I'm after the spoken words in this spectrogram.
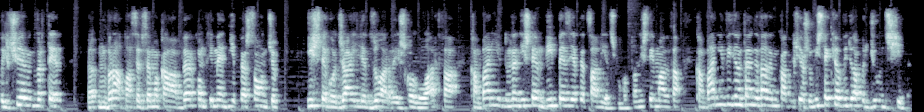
pëlqyer në të vërtetë mbrapa sepse më ka bërë kompliment një person që ishte goxha i lexuar dhe i shkolluar, tha, kam parë një, domethënë ishte mbi 50 e ca vjeç, më kupton, ishte i madh, tha, kam parë një video tënde, tha, dhe më ka pëlqyer shumë, ishte kjo video për gjuhën shqipe.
